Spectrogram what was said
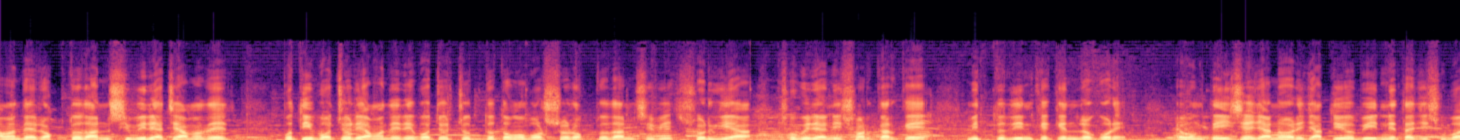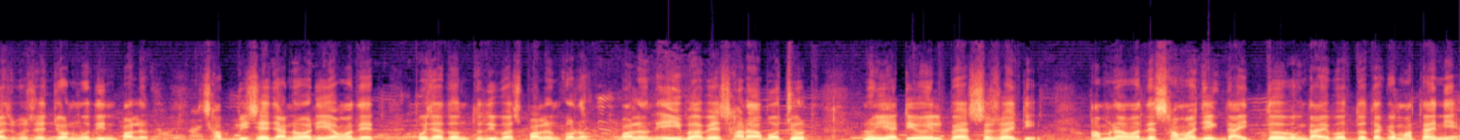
আমাদের রক্তদান শিবির আছে, আমাদের প্রতি বছরই আমাদের এবছর চোদ্দতম বর্ষ রক্তদান শিবির, স্বর্গীয়া ছবিরানী সরকারকে মৃত্যুদিনকে কেন্দ্র করে এবং তেইশে জানুয়ারি জাতীয় বীর নেতাজি সুভাষ বোসের জন্মদিন পালন, ছাব্বিশে জানুয়ারি আমাদের প্রজাতন্ত্র দিবস পালন করো, পালন, এইভাবে সারা বছর নৈহাটি ওয়েলফেয়ার সোসাইটি আমরা আমাদের সামাজিক দায়িত্ব এবং দায়বদ্ধতাকে মাথায় নিয়ে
